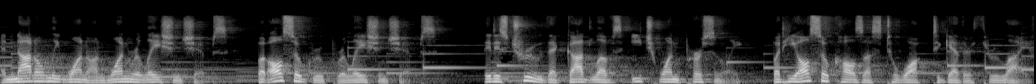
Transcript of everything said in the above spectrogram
and not only one-on-one relationships, but also group relationships. It is true that God loves each one personally, but he also calls us to walk together through life.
